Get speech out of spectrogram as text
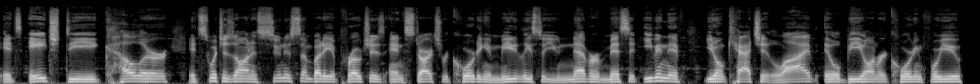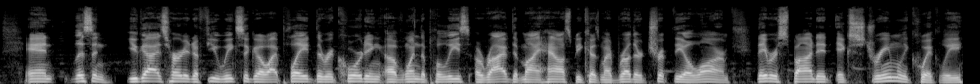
It's HD color. It switches on as soon as somebody approaches and starts recording immediately so you never miss it. Even if you don't catch it live, it will be on recording for you. And listen, you guys heard it a few weeks ago. I played the recording of when the police arrived at my house because my brother tripped the alarm. They responded extremely quickly.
